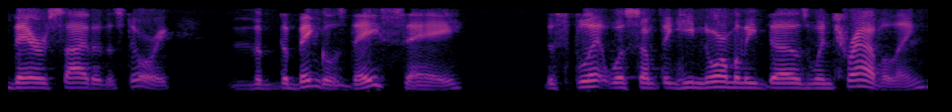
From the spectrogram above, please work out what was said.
their side of the story, the, the Bengals, they say the split was something he normally does when traveling,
